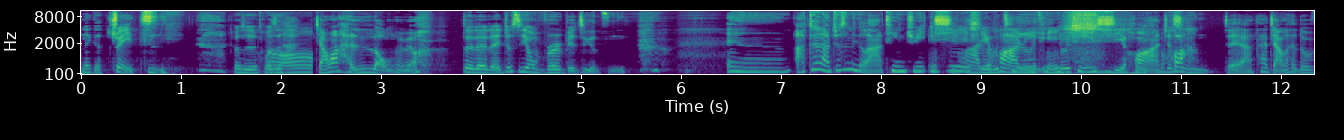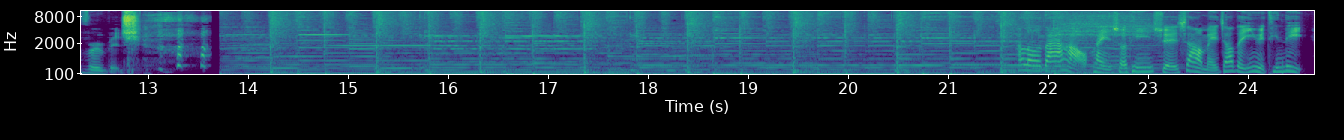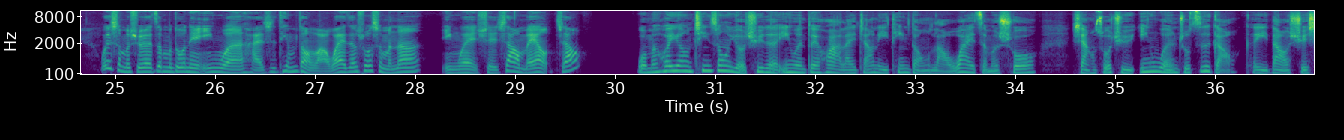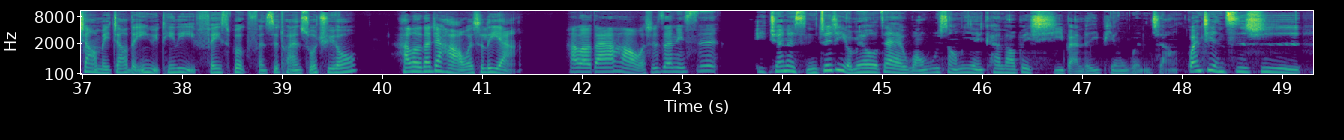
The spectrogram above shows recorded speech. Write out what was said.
那个赘字，就是或者讲话很拢，有没有？对对对，就是用 verbiage 这个字。嗯啊，对了，就是那个啦，听君一席话，如听如听一席话，就是对啊，他讲了很多 verbiage。Hello，大家好，欢迎收听学校没教的英语听力。为什么学了这么多年英文，还是听不懂老外在说什么呢？因为学校没有教。我们会用轻松有趣的英文对话来教你听懂老外怎么说。想索取英文逐字稿，可以到学校没教的英语听力 Facebook 粉丝团索取哦。Hello，大家好，我是莉亚。Hello，大家好，我是珍妮斯。诶，Janice，你最近有没有在网络上面看到被洗版的一篇文章？关键字是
